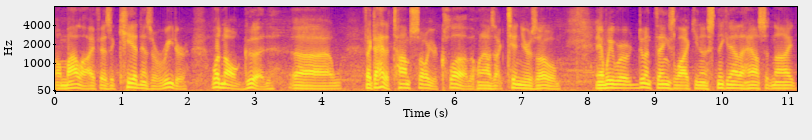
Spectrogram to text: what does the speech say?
on my life as a kid and as a reader. It wasn't all good. Uh, in fact, I had a Tom Sawyer club when I was like 10 years old, and we were doing things like, you know, sneaking out of the house at night,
